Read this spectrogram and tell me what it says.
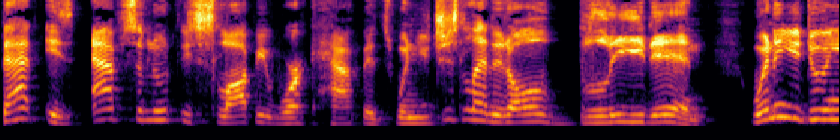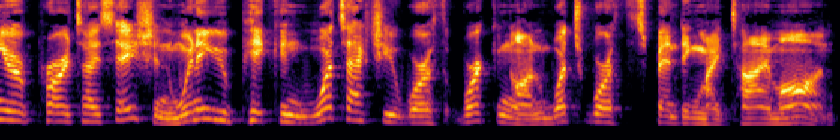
That is absolutely sloppy work habits when you just let it all bleed in. When are you doing your prioritization? When are you picking what's actually worth working on? What's worth spending my time on?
